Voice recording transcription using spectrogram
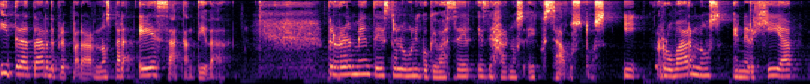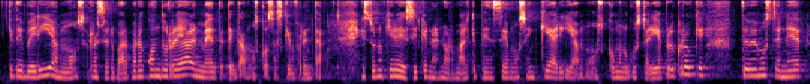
y tratar de prepararnos para esa cantidad. Pero realmente esto lo único que va a hacer es dejarnos exhaustos y robarnos energía que deberíamos reservar para cuando realmente tengamos cosas que enfrentar. Esto no quiere decir que no es normal que pensemos en qué haríamos, cómo nos gustaría, pero creo que debemos tener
